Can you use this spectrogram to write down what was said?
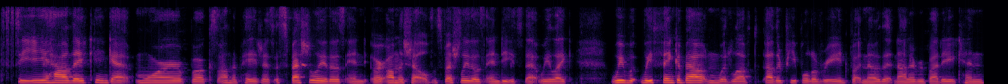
see how they can get more books on the pages, especially those in or on the shelves, especially those indies that we like we we think about and would love other people to read, but know that not everybody can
